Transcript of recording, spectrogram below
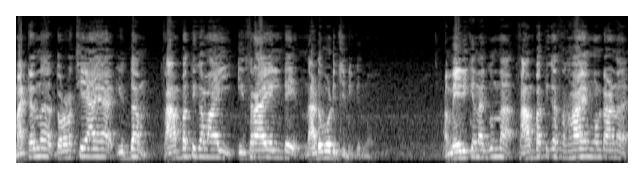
മറ്റൊന്ന് തുടർച്ചയായ യുദ്ധം സാമ്പത്തികമായി ഇസ്രായേലിന്റെ നടുവൊടിച്ചിരിക്കുന്നു. അമേരിക്ക നൽകുന്ന സാമ്പത്തിക സഹായം കൊണ്ടാണ്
